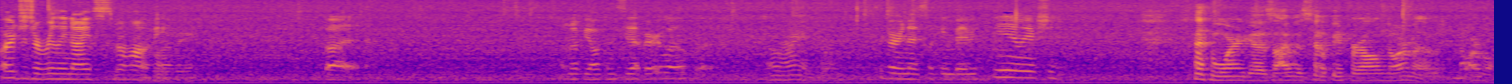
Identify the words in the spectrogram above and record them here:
Or just a really nice Mojave. Mojave. But I don't know if y'all can see that very well, but Oh, Ryan it's a very nice looking baby. Yeah, we actually. Warren goes, I was hoping for all normal normals.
